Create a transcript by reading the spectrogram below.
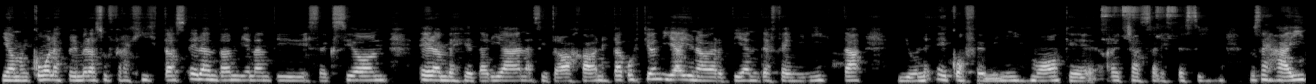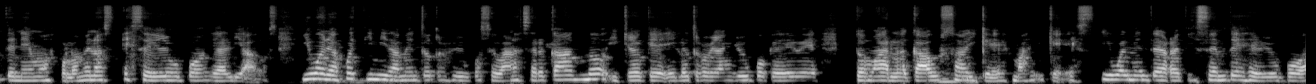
digamos, y cómo las primeras sufragistas eran también antidisección, eran vegetarianas y trabajaban esta cuestión, y hay una vertiente feminista y un ecofeminismo que rechaza el especismo. Entonces ahí tenemos por lo menos ese grupo de aliados. Y bueno, después tímidamente otros grupos se van acercando y creo que el otro gran grupo que debe tomar la causa y que es más que es igualmente reticente es el grupo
